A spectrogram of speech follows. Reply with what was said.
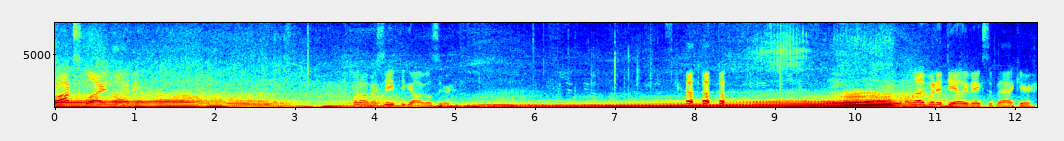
Rocks flying by me. Put on my safety goggles here. I love when a daily makes it back here.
